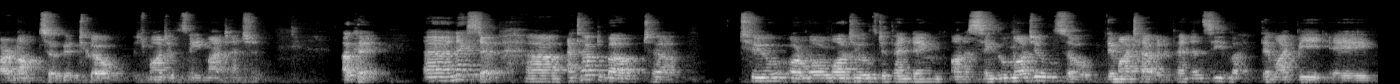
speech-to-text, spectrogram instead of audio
are, not so good to go, which modules need my attention. Okay, uh, next step. Uh, I talked about uh, two or more modules depending on a single module. So they might have a dependency, like there might be a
